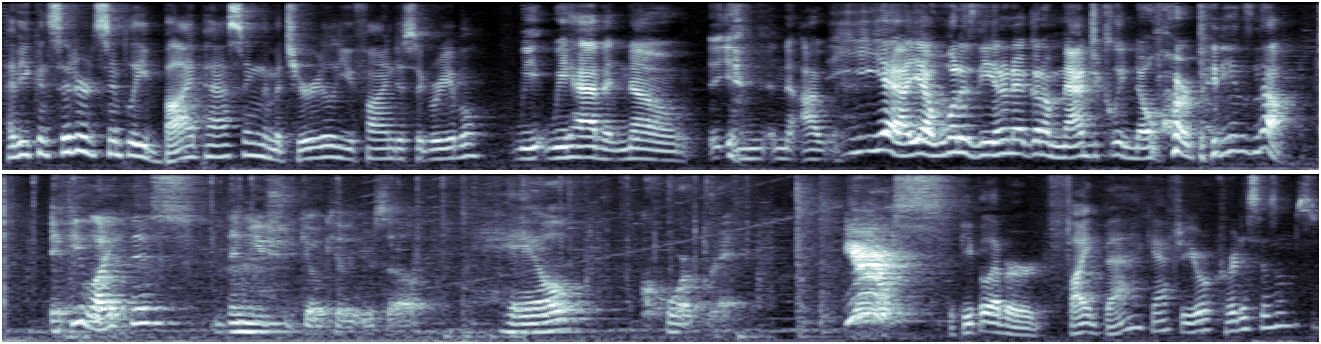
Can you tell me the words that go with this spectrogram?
Have you considered simply bypassing the material you find disagreeable? We we haven't. No. N- n- I- Yeah, yeah, what is the internet gonna magically know our opinions? No. If you like this, then you should go kill yourself. hail corporate. Yes! Do people ever fight back after your criticisms?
